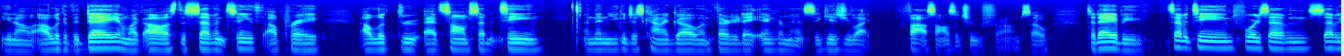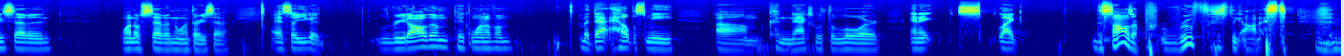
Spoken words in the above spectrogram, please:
you know, I'll look at the day and I'm like, oh, it's the 17th. I'll pray. I'll look through at Psalm 17. And then you can just kind of go in 30 day increments. It gives you like five Psalms to choose from. So today be 17, 47, 77, 107, 137. And so you could read all of them, pick one of them. But that helps me um, connect with the Lord. And it, like, the Psalms are ruthlessly honest. Mm-hmm.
